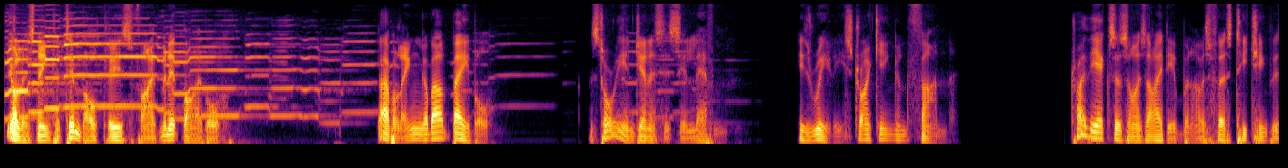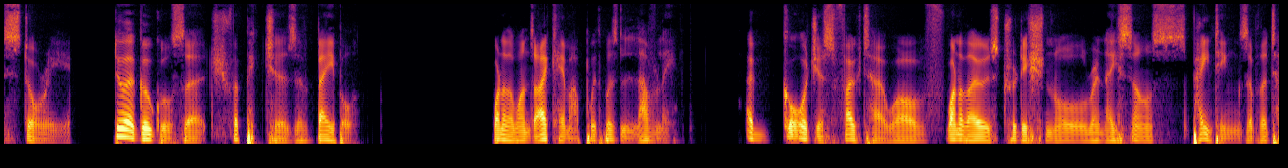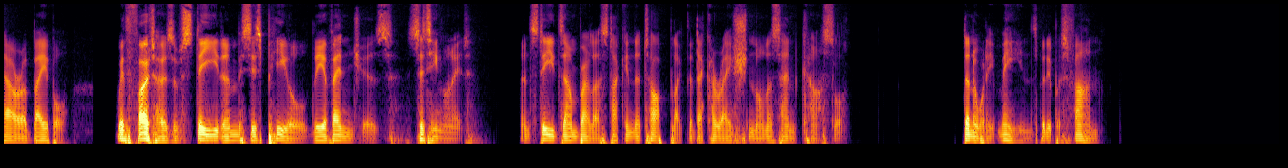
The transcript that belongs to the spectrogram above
You're listening to Tim Bulkeley's Five Minute Bible. Babbling about Babel. The story in Genesis 11 is really striking and fun. Try the exercise I did when I was first teaching this story. Do a Google search for pictures of Babel. One of the ones I came up with was lovely. A gorgeous photo of one of those traditional Renaissance paintings of the Tower of Babel with photos of Steed and Mrs. Peel, the Avengers, sitting on it, and Steed's umbrella stuck in the top like the decoration on a sand castle. Don't know what it means, but it was fun.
